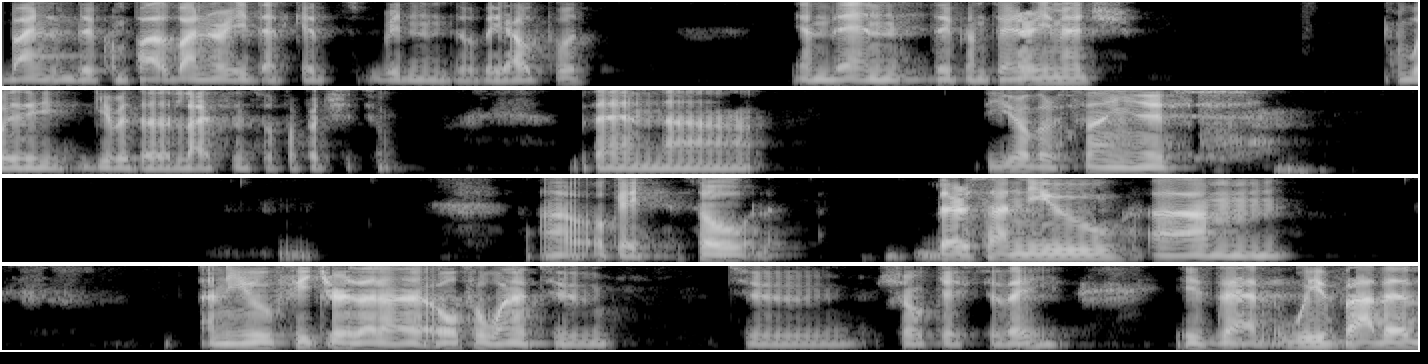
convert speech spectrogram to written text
the compiled binary that gets written to the output, and then the container image. We give it a license of Apache 2. Then uh, the other thing is, uh, okay, so there's a new um, a new feature that I also wanted to to showcase today is that we've added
